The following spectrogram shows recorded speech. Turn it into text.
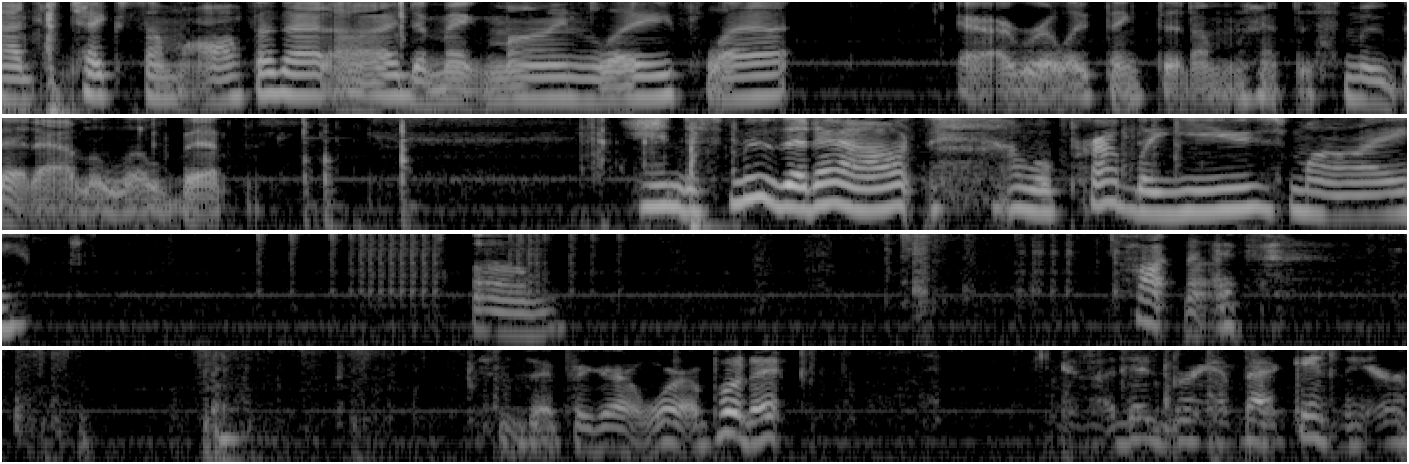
had to take some off of that eye to make mine lay flat. Yeah, I really think that I'm going to have to smooth that out a little bit. And to smooth it out, I will probably use my um, hot knife. Since I figure out where I put it. Because I did bring it back in here.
